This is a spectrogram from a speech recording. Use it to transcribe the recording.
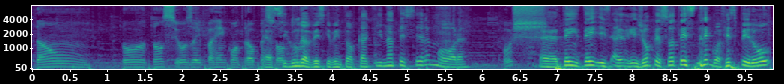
Então, tô, tô ansioso aí pra reencontrar o É a pessoal. segunda vez que vem tocar aqui, na terceira mora. Oxi, É, tem, tem, João Pessoa tem esse negócio, respirou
